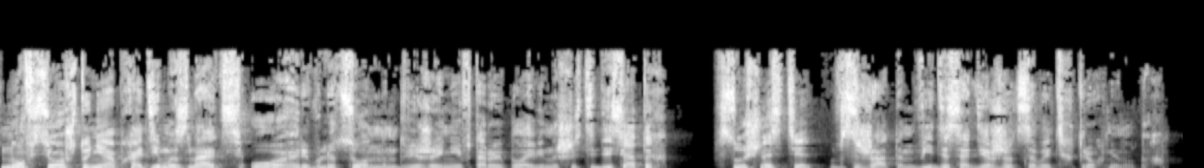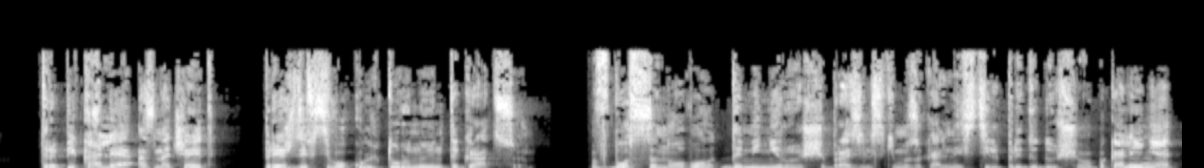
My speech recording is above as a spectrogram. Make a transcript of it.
но все, что необходимо знать о революционном движении второй половины 60-х, в сущности, в сжатом виде содержится в этих трех минутах. Тропикалия означает прежде всего культурную интеграцию. В босса-нову, доминирующий бразильский музыкальный стиль предыдущего поколения,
